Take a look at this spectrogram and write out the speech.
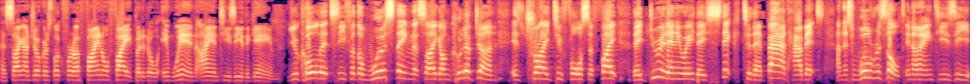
as Saigon Jokers look for a final fight, but it'll win INTZ the game. You called it, for The worst thing that Saigon could have done is try to force a fight. They do it anyway, they stick to their bad habits, and this will result in INTZ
